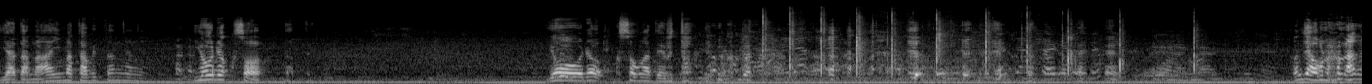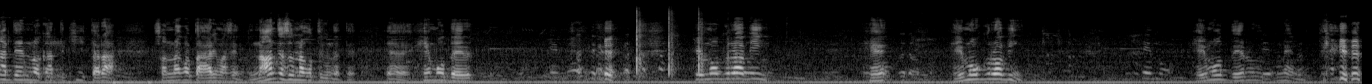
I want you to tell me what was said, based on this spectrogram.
嫌だな今食べたのに。葉緑素だって。葉緑素が出ると。いうことほんじゃおならが出るのかって聞いたらそんなことありませんなんでそんなこと言うんだって。ヘモ出るヘモグロビン。ヘヘモグロビン。ヘモ出るねんっていう。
